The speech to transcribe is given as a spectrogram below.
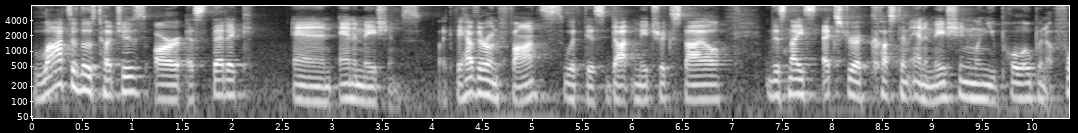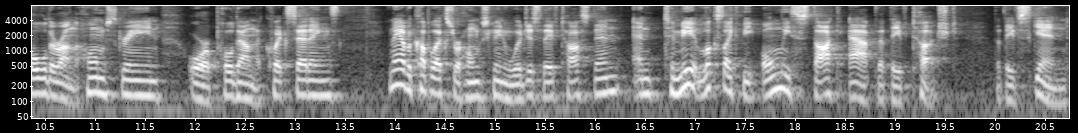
Lots of those touches are aesthetic and animations. Like they have their own fonts with this dot matrix style, this nice extra custom animation when you pull open a folder on the home screen or pull down the quick settings. And they have a couple extra home screen widgets they've tossed in. And to me, it looks like the only stock app that they've touched, that they've skinned,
